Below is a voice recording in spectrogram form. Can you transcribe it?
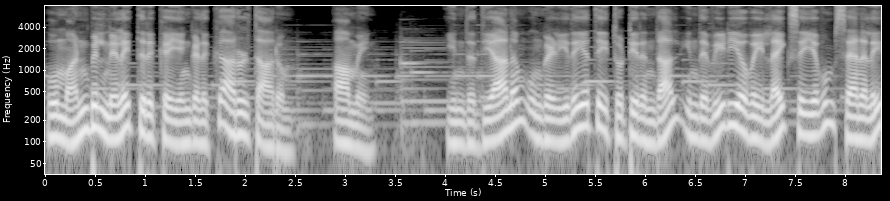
உம் அன்பில் நிலைத்திருக்க எங்களுக்கு அருள் தாரும். ஆமேன். இந்த தியானம் உங்கள் இதயத்தை தொட்டிருந்தால் இந்த வீடியோவை லைக் செய்யவும் சேனலை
